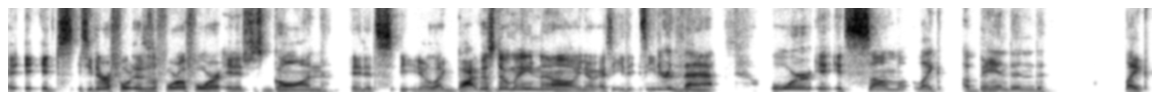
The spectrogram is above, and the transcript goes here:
it's it's either a four there's a 404 and it's just gone and it's you know like buy this domain now you know it's either, it's either that or it, it's some like abandoned like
